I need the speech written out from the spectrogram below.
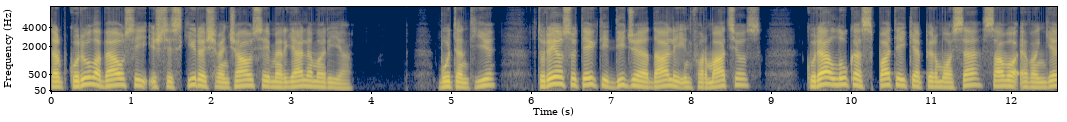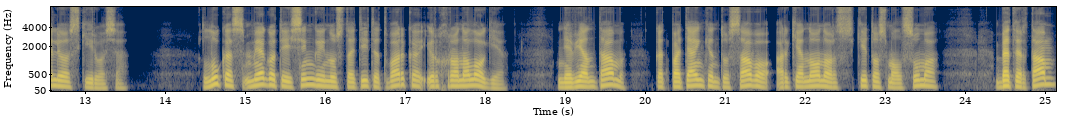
tarp kurių labiausiai išsiskyrė švenčiausiai mergelė Marija. Būtent ji turėjo suteikti didžiąją dalį informacijos, kurią Lukas pateikė pirmose savo Evangelijos skyriuose. Lukas mėgo teisingai nustatyti tvarką ir chronologiją, ne vien tam, kad patenkintų savo ar kieno nors kito smalsumą, bet ir tam,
